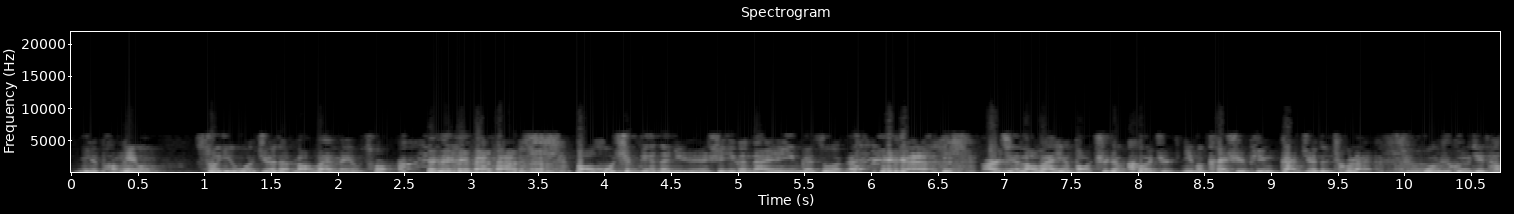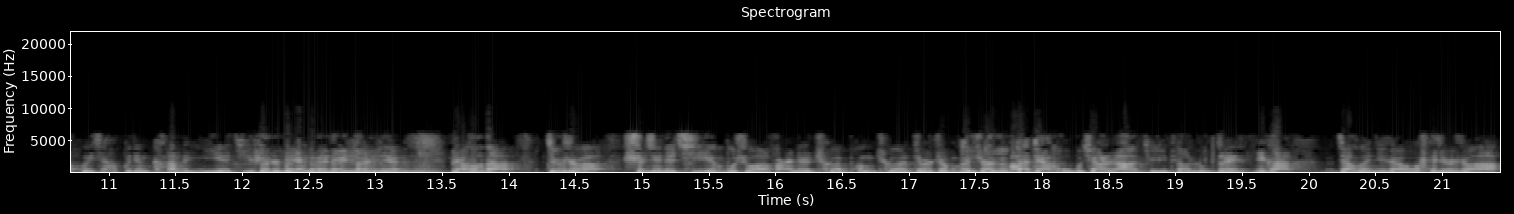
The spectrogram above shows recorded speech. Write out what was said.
女朋友。所以我觉得老外没有错，保护身边的女人是一个男人应该做的。那个，而且老外也保持着克制。你们看视频感觉得出来，我估计他回家不定看了一夜几十遍 这视频。然后呢，就是说事情的起因不说，反正这车碰车就是这么个事儿。就大家互不相让，就一条路。对，你看，佳慧，你知道我就是说啊。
